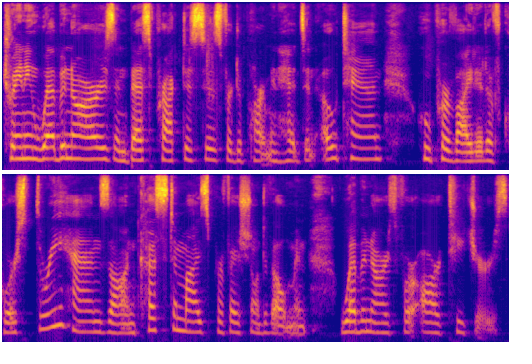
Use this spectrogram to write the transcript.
training webinars and best practices for department heads in OTAN who provided, of course, three hands-on customized professional development webinars for our teachers.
